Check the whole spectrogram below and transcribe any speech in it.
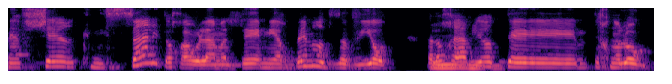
מאפשר כניסה לתוך העולם הזה מהרבה מאוד זוויות. אתה לא חייב mm. להיות uh, טכנולוג,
